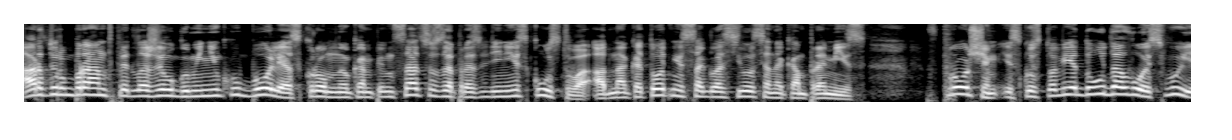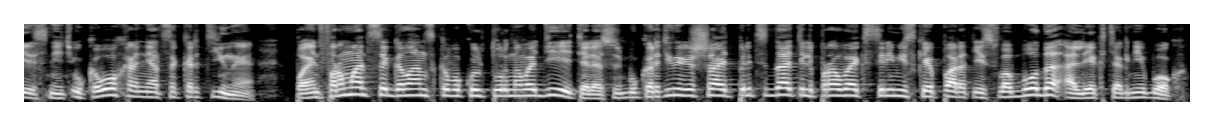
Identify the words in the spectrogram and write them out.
Артур Брандт предложил Гуменюку более скромную компенсацию за произведение искусства, однако тот не согласился на компромисс. Впрочем, искусствоведу удалось выяснить, у кого хранятся картины. По информации голландского культурного деятеля, судьбу картин решает председатель правоэкстремистской партии «Свобода» Олег Тягнебок.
